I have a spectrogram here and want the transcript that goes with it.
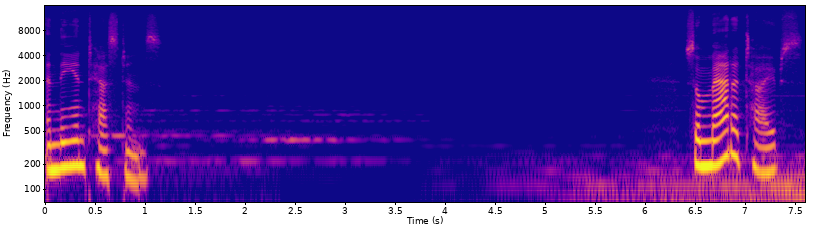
and the intestines. Somatotypes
